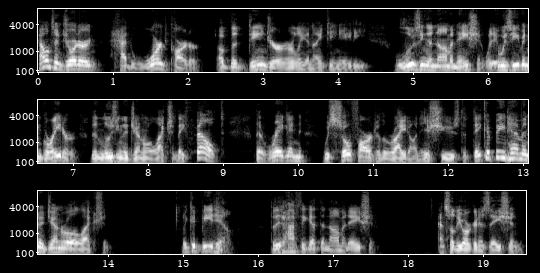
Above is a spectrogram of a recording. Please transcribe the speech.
Hamilton Jordan had warned Carter of the danger early in 1980, losing the nomination. It was even greater than losing the general election. They felt that Reagan was so far to the right on issues that they could beat him in a general election. They could beat him, but they'd have to get the nomination. And so the organization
